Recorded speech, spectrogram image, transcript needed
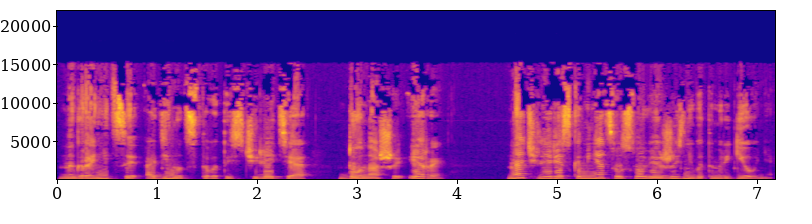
На границе 11 тысячелетия до нашей эры начали резко меняться условия жизни в этом регионе.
